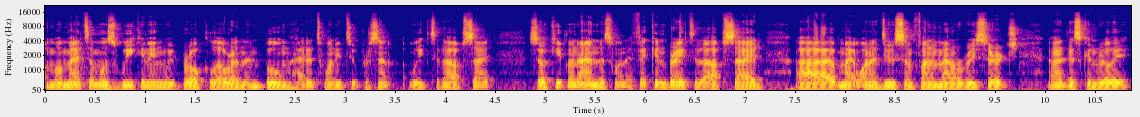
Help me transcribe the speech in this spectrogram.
Momentum was weakening. We broke lower, and then boom, had a 22% week to the upside. So keep an eye on this one. If it can break to the upside, uh, might want to do some fundamental research. Uh, this can really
